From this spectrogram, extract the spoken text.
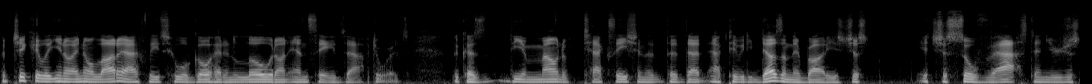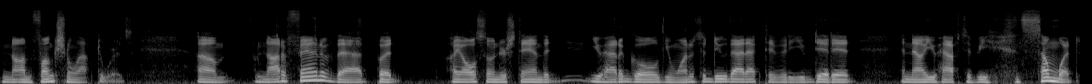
particularly, you know, I know a lot of athletes who will go ahead and load on NSAIDs afterwards because the amount of taxation that, that that activity does on their body is just it's just so vast and you're just non-functional afterwards. Um, I'm not a fan of that, but I also understand that you had a goal, you wanted to do that activity, you did it, and now you have to be somewhat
